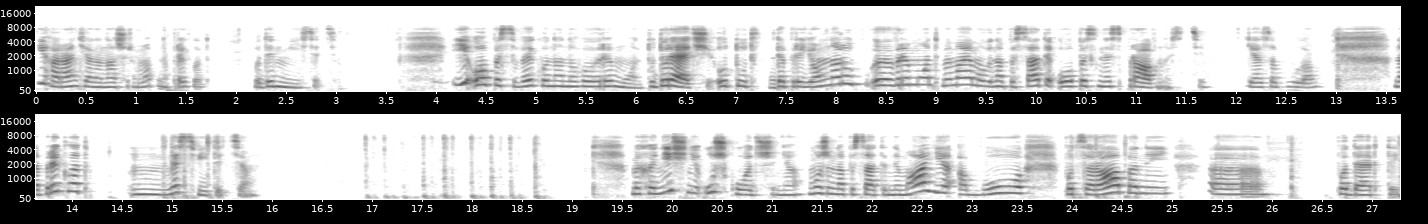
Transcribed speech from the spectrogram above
І гарантія на наш ремонт, наприклад, один місяць. І опис виконаного ремонту. До речі, отут, де прийом в ремонт, ми маємо написати опис несправності. Я забула. Наприклад, не світиться. Механічні ушкодження. Можемо написати немає або поцарапаний, е, подертий.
